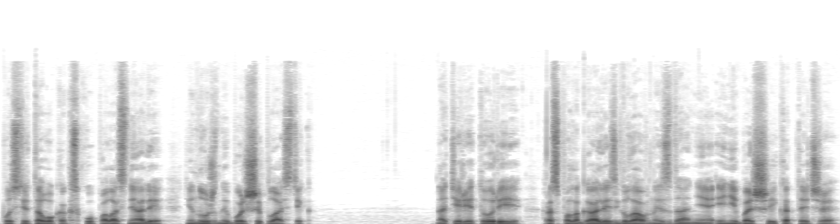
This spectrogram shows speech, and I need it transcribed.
после того, как с купола сняли ненужный больше пластик. На территории располагались главные здания и небольшие коттеджи,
